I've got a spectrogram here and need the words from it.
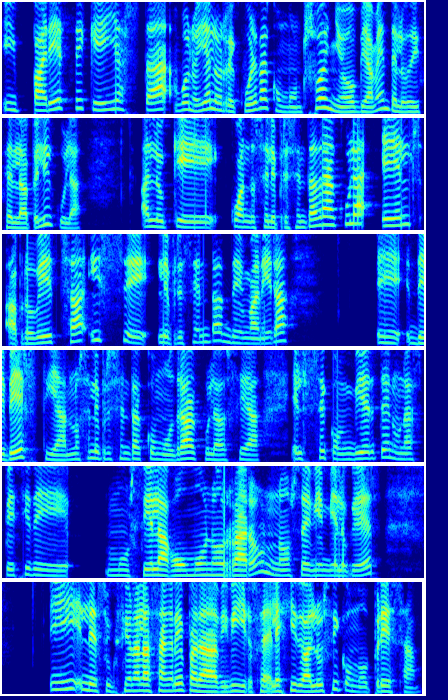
y parece que ella está, bueno, ella lo recuerda como un sueño, obviamente, lo dice en la película, a lo que cuando se le presenta a Drácula, él aprovecha y se le presenta de manera eh, de bestia, no se le presenta como Drácula, o sea, él se convierte en una especie de murciélago mono raro, no sé bien bien lo que es, y le succiona la sangre para vivir. O sea, ha elegido a Lucy como presa.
